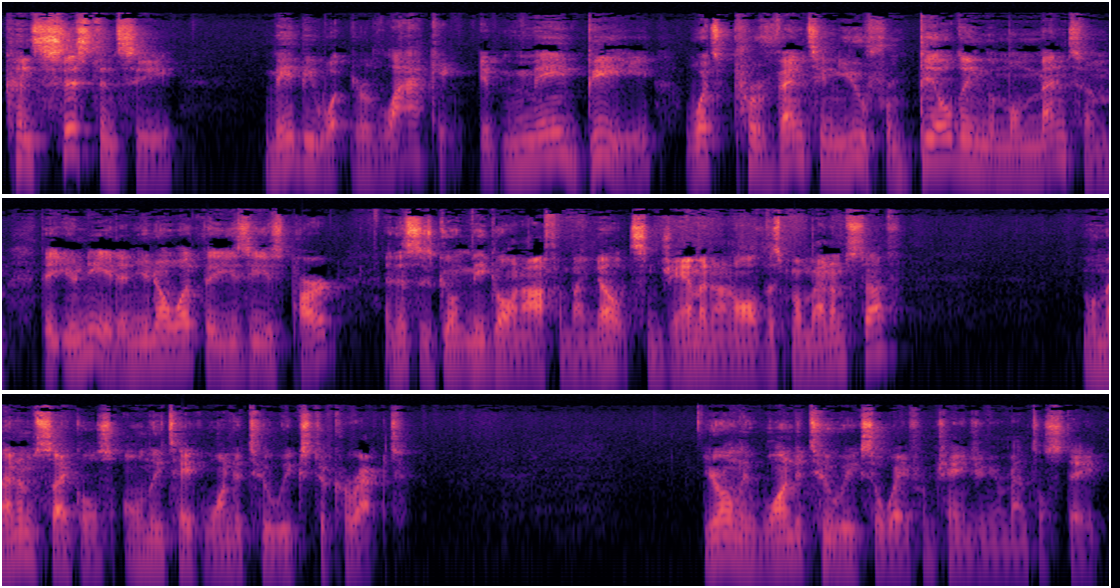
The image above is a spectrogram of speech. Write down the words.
Consistency may be what you're lacking. It may be what's preventing you from building the momentum that you need. And you know what the easiest part? And this is go- me going off of my notes and jamming on all this momentum stuff, momentum cycles only take one to two weeks to correct. You're only one to two weeks away from changing your mental state.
